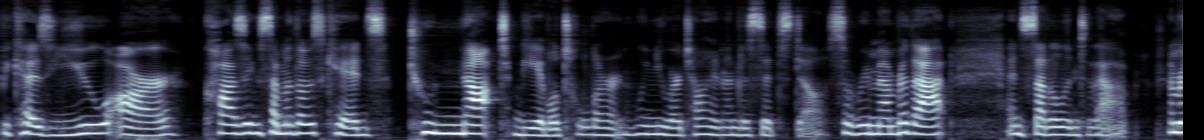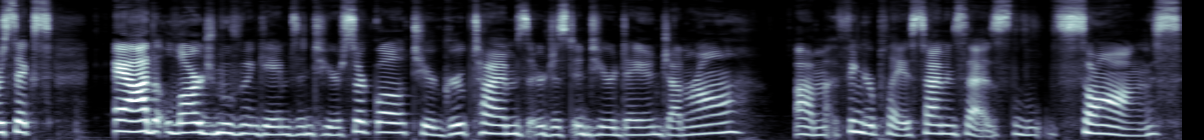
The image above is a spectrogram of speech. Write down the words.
because you are causing some of those kids to not be able to learn when you are telling them to sit still. So remember that and settle into that. Number six, add large movement games into your circle, to your group times, or just into your day in general. Um, finger plays, Simon says, songs,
